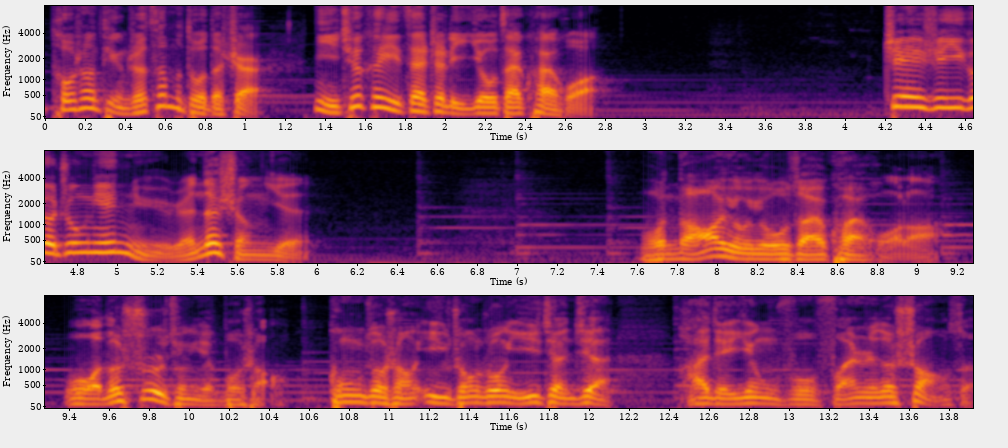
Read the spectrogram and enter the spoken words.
头上顶着这么多的事儿，你却可以在这里悠哉快活。这是一个中年女人的声音。我哪有悠哉快活了？我的事情也不少，工作上一桩桩一件件，还得应付烦人的上司，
